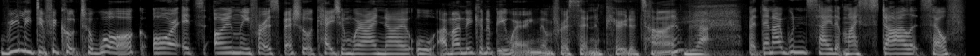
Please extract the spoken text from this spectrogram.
really difficult to walk or it's only for a special occasion where I know, oh, I'm only going to be wearing them for a certain period of time. Yeah. But then I wouldn't say that my style itself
